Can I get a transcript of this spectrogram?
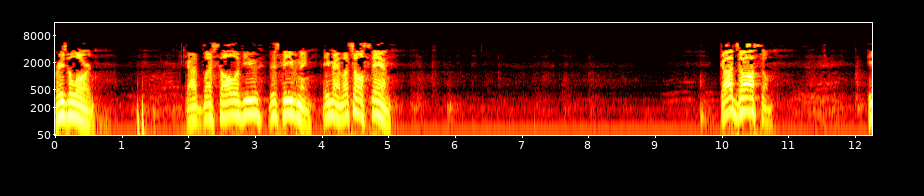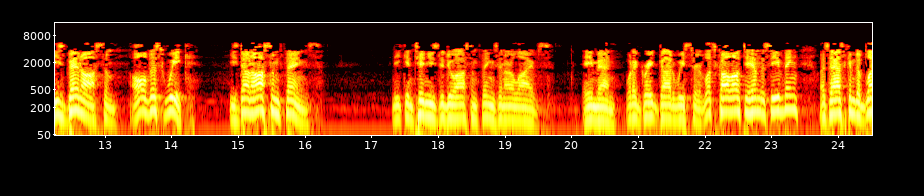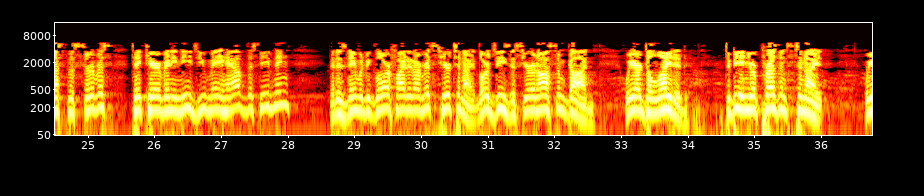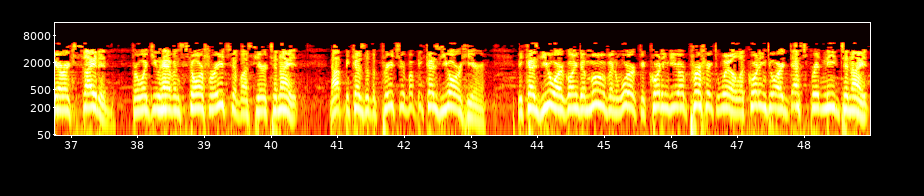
Praise the Lord. God bless all of you this evening. Amen. Let's all stand. God's awesome. He's been awesome all this week. He's done awesome things. He continues to do awesome things in our lives. Amen. What a great God we serve. Let's call out to Him this evening. Let's ask Him to bless this service. Take care of any needs you may have this evening that His name would be glorified in our midst here tonight. Lord Jesus, you're an awesome God. We are delighted to be in your presence tonight. We are excited for what you have in store for each of us here tonight. Not because of the preacher, but because you're here. Because you are going to move and work according to your perfect will, according to our desperate need tonight.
